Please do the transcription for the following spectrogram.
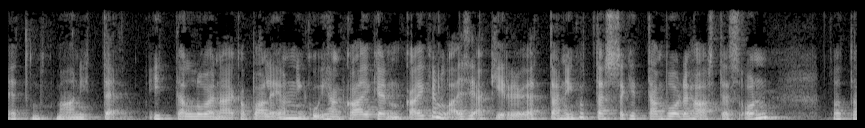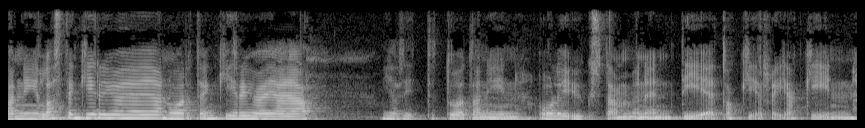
et, mutta mä oon itse, luen aika paljon niin kuin ihan kaiken, kaikenlaisia kirjoja. Että niin kuin tässäkin tämän vuoden haasteessa on tota, niin lastenkirjoja ja nuorten kirjoja ja, ja sitten tuota, niin, oli yksi tämmöinen tietokirjakin.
